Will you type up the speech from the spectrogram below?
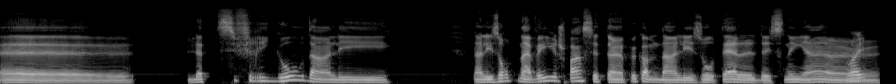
Euh, le petit frigo dans les dans les autres navires, je pense que c'est un peu comme dans les hôtels Disney. Hein,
